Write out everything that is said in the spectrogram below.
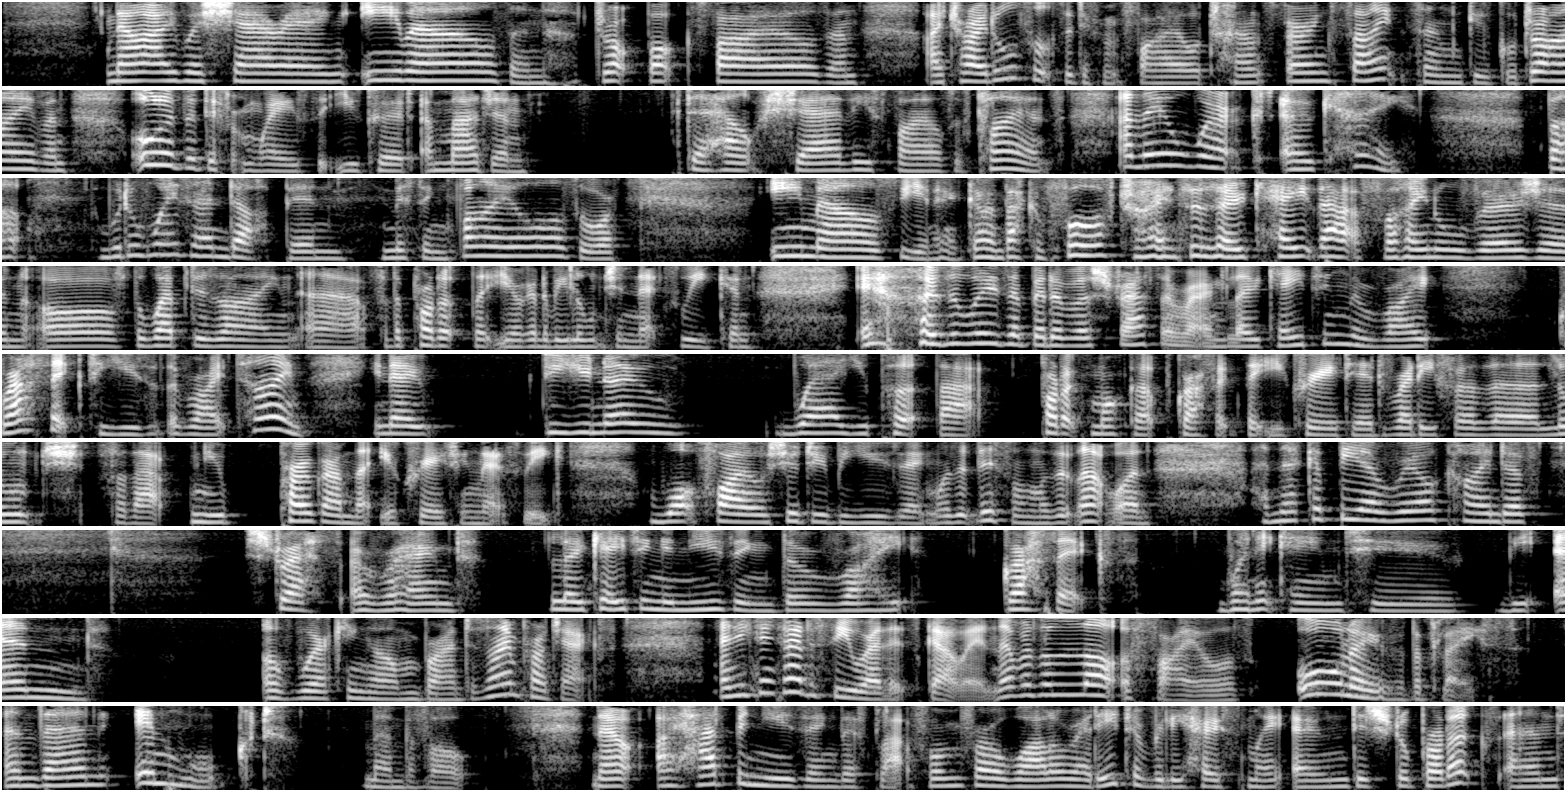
Now, I was sharing emails and Dropbox files, and I tried all sorts of different file transferring sites and Google Drive and all of the different ways that you could imagine to help share these files with clients, and they all worked okay. But would always end up in missing files or emails, you know, going back and forth trying to locate that final version of the web design uh, for the product that you're going to be launching next week. And it was always a bit of a stress around locating the right graphic to use at the right time. You know, do you know where you put that product mock up graphic that you created ready for the launch for that new program that you're creating next week? What file should you be using? Was it this one? Was it that one? And there could be a real kind of stress around locating and using the right graphics when it came to the end of working on brand design projects. And you can kind of see where that's going. There was a lot of files all over the place. And then in walked MemberVault. Now, I had been using this platform for a while already to really host my own digital products, and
